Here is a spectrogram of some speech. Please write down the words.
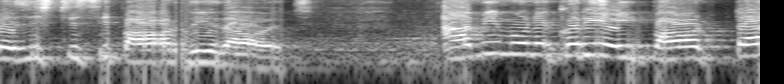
ম্যাজিস্ট্রেসি পাওয়ার দিয়ে দেওয়া হয়েছে। আমি মনে করি এই পাওয়ারটা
